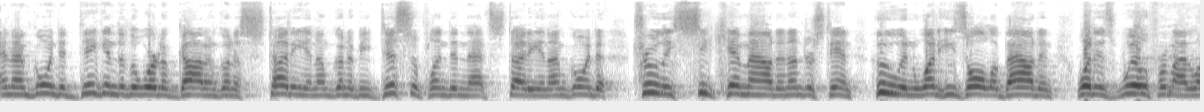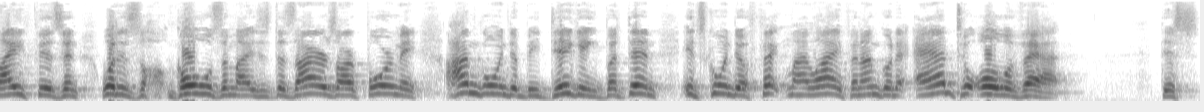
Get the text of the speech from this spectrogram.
And I'm going to dig into the Word of God. I'm going to study and I'm going to be disciplined in that study. And I'm going to truly seek Him out and understand who and what He's all about and what His will for my life is and what His goals and my, His desires are for me. I'm going to be digging, but then it's going to affect my life. And I'm going to add to all of that this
